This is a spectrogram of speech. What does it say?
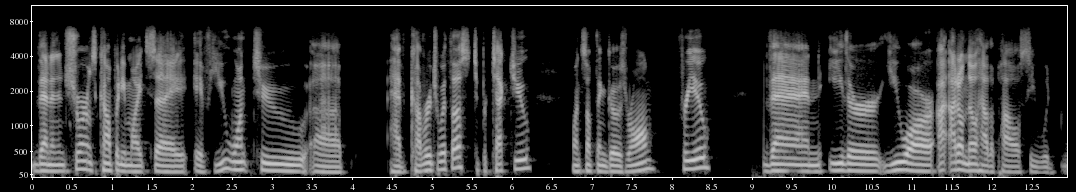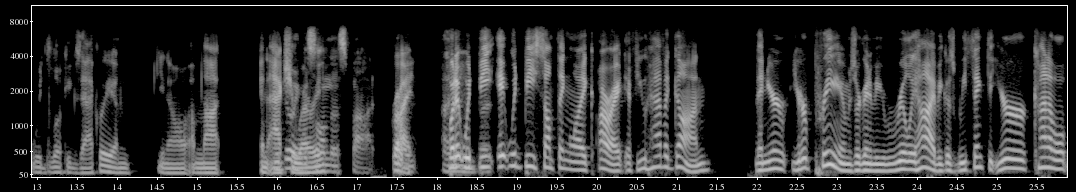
then an insurance company might say, if you want to uh, have coverage with us to protect you when something goes wrong for you, then either you are I, I don't know how the policy would would look exactly. I'm you know I'm not an this actuary. on the spot, Right. I but it mean, would be it would be something like all right if you have a gun then your your premiums are going to be really high because we think that you're kind of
